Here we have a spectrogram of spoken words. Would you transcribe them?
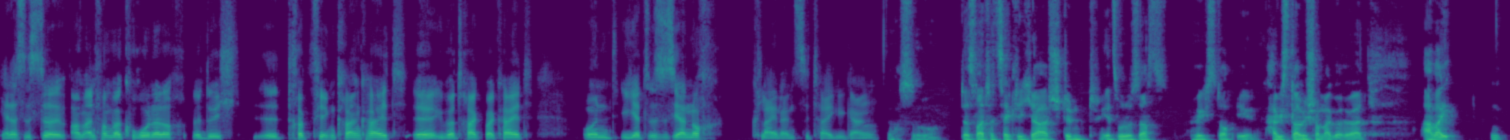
ja, das ist äh, am Anfang war Corona doch äh, durch äh, Tröpfchenkrankheit, äh, Übertragbarkeit und jetzt ist es ja noch kleiner ins Detail gegangen. Ach so. Das war tatsächlich, ja, stimmt. Jetzt, wo du sagst, höre ich es doch, eh- habe ich es, glaube ich, schon mal gehört. Aber ein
